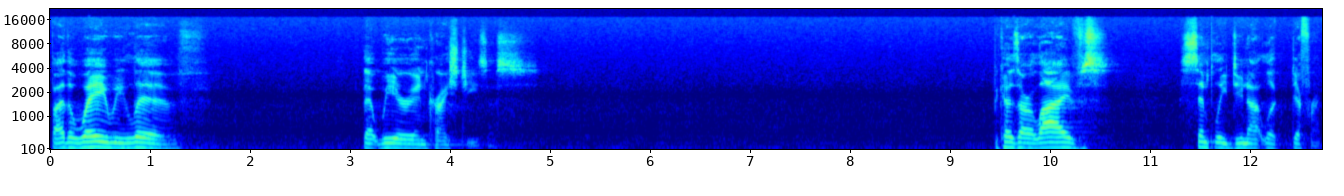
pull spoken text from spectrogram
by the way we live that we are in Christ Jesus. Because our lives simply do not look different.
